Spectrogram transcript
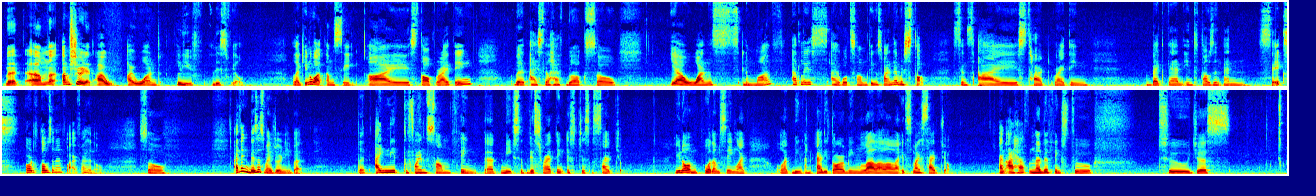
But i'm not i'm sure that i i won't leave this field like you know what i'm saying i stopped writing but i still have blogs so yeah once in a month at least I wrote something, so I never stop since I start writing back then in 2006 or 2005, I don't know. So I think this is my journey, but but I need to find something that makes this writing is just a side job. You know what I'm saying, like like being an editor, being la la la la. It's my side job and I have another things to to just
